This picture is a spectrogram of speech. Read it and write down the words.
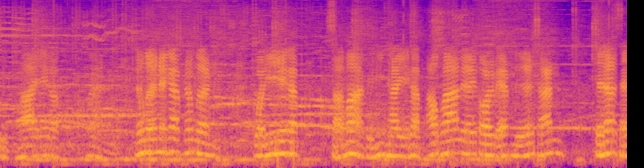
สุดท้ายนะครับน้ำเงินนะครับน้ำเงินวันนี้นะครับสามารถถึงที่ไทยครับเอาพระเลยต่อยแบบเหนือชั้นชนะแสน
